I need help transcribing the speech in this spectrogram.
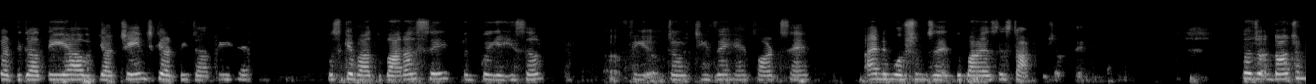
कर दी जाती है या, या चेंज कर दी जाती है उसके बाद दोबारा से उनको यही सब जो चीज़ें हैं थॉट्स हैं एंड इमोशंस हैं दोबारा से स्टार्ट हो जाते हैं। तो डॉचन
